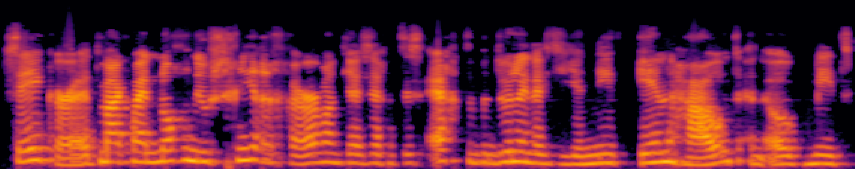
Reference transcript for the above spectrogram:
Zeker. Het maakt mij nog nieuwsgieriger, want jij zegt het is echt de bedoeling dat je je niet inhoudt en ook niet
